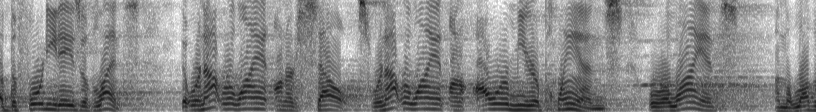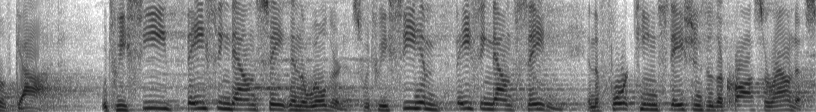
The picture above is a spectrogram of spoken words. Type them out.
of the 40 days of Lent that we're not reliant on ourselves. We're not reliant on our mere plans. We're reliant on the love of God, which we see facing down Satan in the wilderness, which we see him facing down Satan in the 14 stations of the cross around us,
